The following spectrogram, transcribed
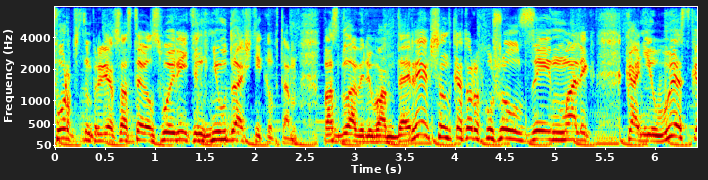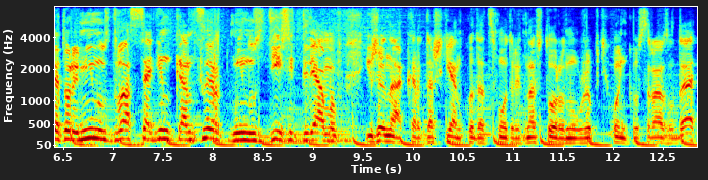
Forbes, например, составил свой рейтинг неудачников. Там возглавили One Direction, от которых ушел Зейн Малик, Канье Уэст, который минус 21 концерт, минус 10 лямов. И жена Кардашьян куда-то смотрит на сторону уже потихоньку сразу, да.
